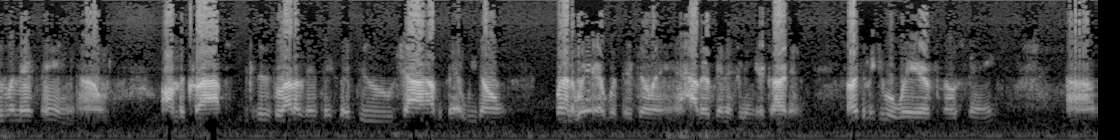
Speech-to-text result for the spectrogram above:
doing their thing um, on the crops because there's a lot of insects that do jobs that we don't we're not aware of what they're doing and how they're benefiting your garden. So I like to make people aware of those things. Um,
